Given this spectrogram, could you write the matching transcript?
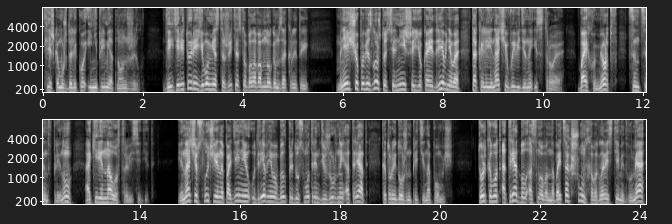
Слишком уж далеко и неприметно он жил. да и территория его места жительства была во многом закрытой. Мне еще повезло, что сильнейшие Йокаи древнего так или иначе выведены из строя. Байху мертв, Цин-Цин в плену, а Кирин на острове сидит. Иначе в случае нападения у древнего был предусмотрен дежурный отряд, который должен прийти на помощь. Только вот отряд был основан на бойцах Шунха во главе с теми двумя,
